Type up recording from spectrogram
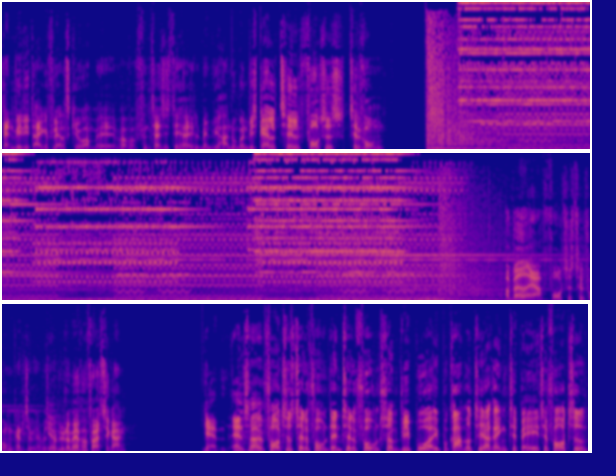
vanvittigt, der ikke er flere, der skriver om, øh, hvor, hvor fantastisk det her element, vi har nu. Men vi skal til fortidstelefonen. Og hvad er fortidstelefonen, ganske mere? Hvis Jamen. man lytter med for første gang. Ja, altså fortidstelefon, det er en telefon, som vi bruger i programmet til at ringe tilbage til fortiden.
